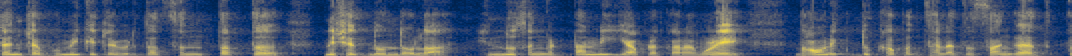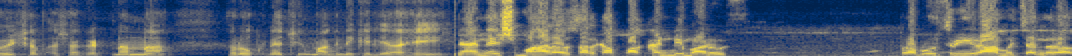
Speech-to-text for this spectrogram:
त्यांच्या भूमिकेच्या विरोधात संतप्त निषेध नोंदवला. हिंदू संघटनांनी या प्रकारामुळे भावनिक दुखापत झाल्याचं सांगत भविष्यात अशा घटनांना रोखण्याची मागणी केली आहे. ज्ञानेश महाराव सारखा पाखंडी माणूस प्रभू श्री रामचंद्र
